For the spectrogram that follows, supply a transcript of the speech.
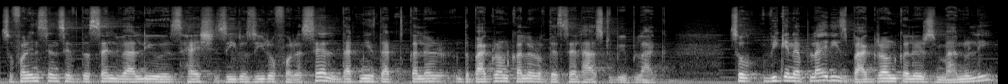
So for instance, if the cell value is hash 00 for a cell, that means that color, the background color of the cell has to be black. So we can apply these background colors manually,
